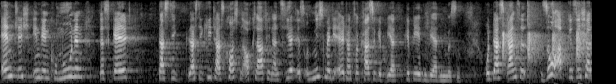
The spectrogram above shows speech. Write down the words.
endlich in den Kommunen das Geld, das die Kitas kosten, auch klar finanziert ist und nicht mehr die Eltern zur Kasse gebeten werden müssen. Und das Ganze so abgesichert,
